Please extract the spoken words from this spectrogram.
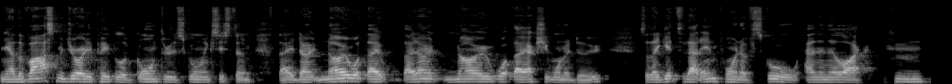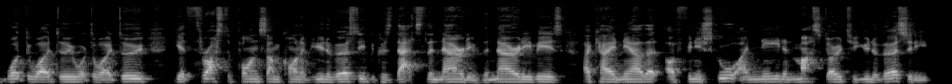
Now, the vast majority of people have gone through the schooling system. They don't know what they they don't know what they actually want to do. So they get to that end point of school, and then they're like, hmm, what do I do? What do I do? You get thrust upon some kind of university because that's the narrative. The narrative is, okay, now that I've finished school, I need and must go to university.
